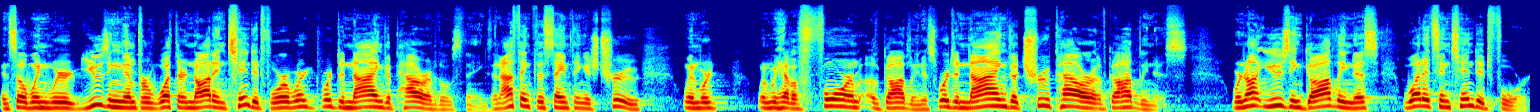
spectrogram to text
And so when we're using them for what they're not intended for, we're, we're denying the power of those things. And I think the same thing is true when, we're, when we have a form of godliness. We're denying the true power of godliness. We're not using godliness what it's intended for,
